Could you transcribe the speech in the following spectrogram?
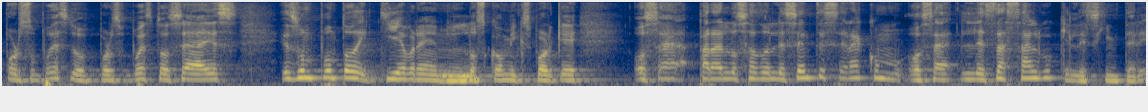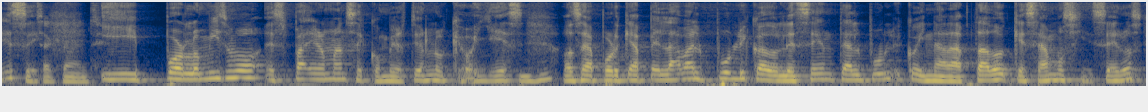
Por supuesto, por supuesto. O sea, es, es un punto de quiebre en los cómics porque, o sea, para los adolescentes era como, o sea, les das algo que les interese. Exactamente. Y por lo mismo Spider-Man se convirtió en lo que hoy es. O sea, porque apelaba al público adolescente, al público inadaptado, que seamos sinceros,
